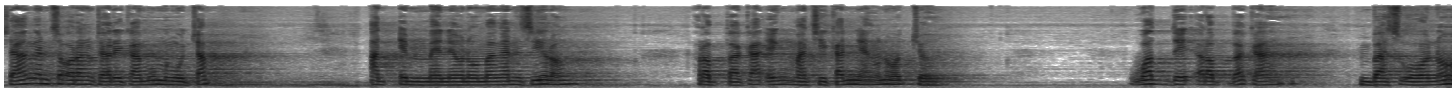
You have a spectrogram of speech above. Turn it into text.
Jangan seorang dari kamu mengucap at'im meneono mangan sira rabbaka ing majikan yang nojo waddi rabbaka mbah suwono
